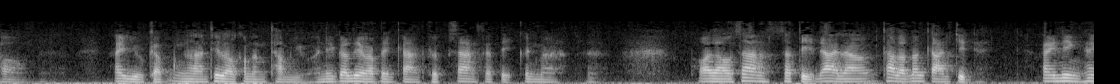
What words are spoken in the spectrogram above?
ทอง ให้อยู่กับงานที่เรากำลังทำอยู่ อันนี้ก็เรียกว่าเป็นการฝึกสร้างสติขึ้นมา พอเราสร้างสติได้แล้ว ถ้าเราต้องการจิต ให้นิ่งให้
